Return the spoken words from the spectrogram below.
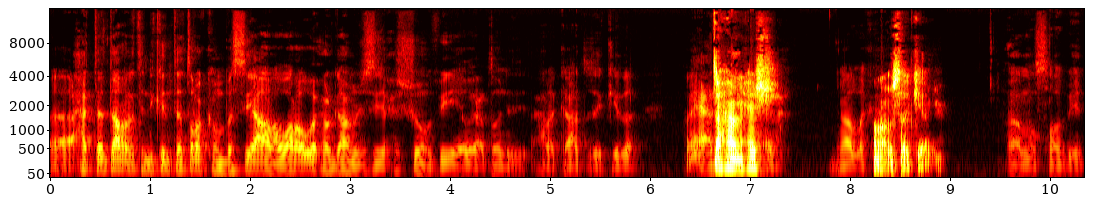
آه، حتى لدرجة اني كنت اتركهم بالسيارة وأروح والقام يجلسوا يحشون فيا ويعطوني حركات زي كذا. فيعني نحن نحش. الله والله يكرمك مساكين النصابين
